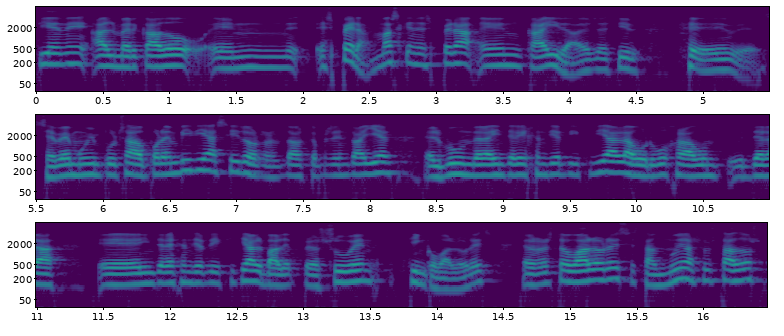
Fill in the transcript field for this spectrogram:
tiene al mercado en espera, más que en espera, en caída. Es decir, eh, se ve muy impulsado por Nvidia, sí, los resultados que presentó ayer, el boom de la inteligencia artificial, la burbuja de la inteligencia artificial, vale, pero suben 5 valores. El resto de valores están muy asustados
